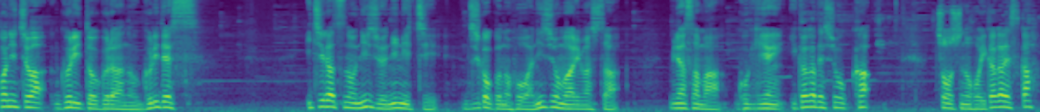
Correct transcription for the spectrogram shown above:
こんにちは、グリとグラのグリです。1月の22日、時刻の方は2時を回りました。皆様、ご機嫌いかがでしょうか？調子の方いかがですか？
